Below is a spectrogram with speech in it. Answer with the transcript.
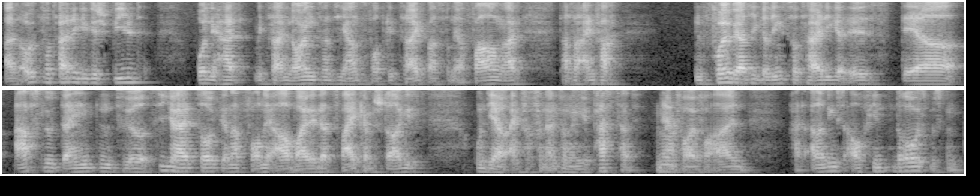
als Außenverteidiger gespielt, und er hat mit seinen 29 Jahren sofort gezeigt, was für eine Erfahrung er hat, dass er einfach ein vollwertiger Linksverteidiger ist, der absolut da hinten für Sicherheit sorgt, der nach vorne arbeitet, der zweikampfstark ist und der einfach von Anfang an gepasst hat. Ja. Im Fall vor allem. Hat allerdings auch hinten raus, muss man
